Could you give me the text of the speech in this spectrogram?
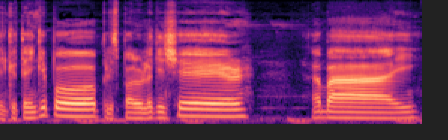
Thank you, thank you po. Please follow, like, and share. Bye-bye.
